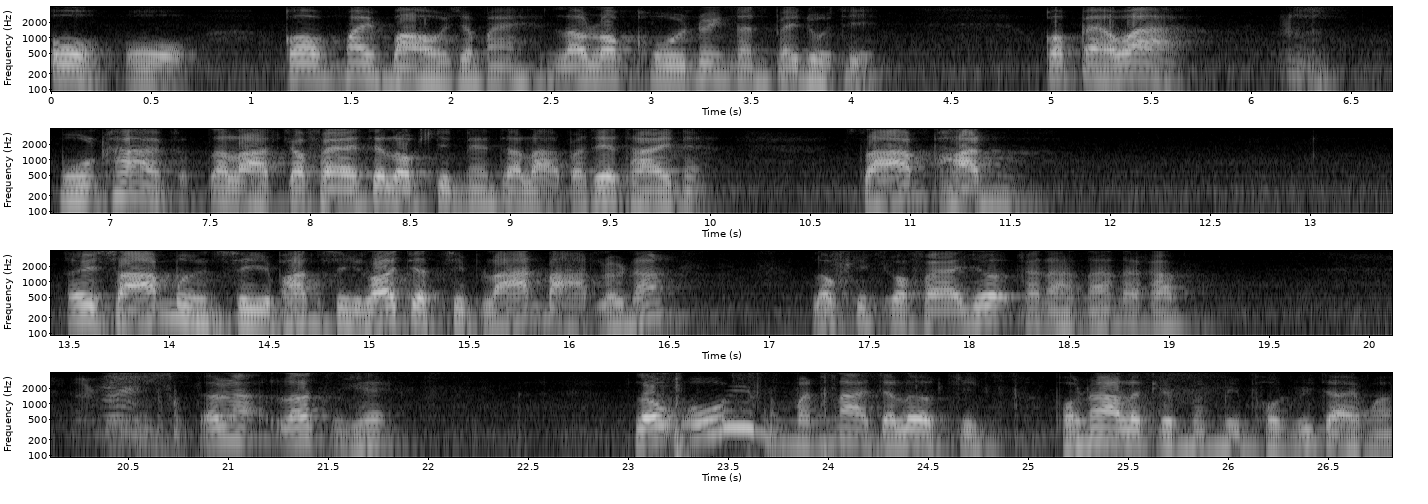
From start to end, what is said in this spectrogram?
โอ้โหก็ไม่เบาใช่ไหมเราลองคูณด้วยเงินไปดูสิ ก็แปลว่า มูลค่าตลาดกาแฟที่เรากินในตลาดประเทศไทยเนี่ยสามพันเอ้ยสามหมื่นสี่พันสี่ร้อยเจ็ดสิบล้านบาทเลยนะ เรากินกาแฟเยอะขนาดนั้นนะครับ แล้วละแล้วอย่างเงี้ยเราโอ้ยมันน่าจะเลิกกินพอหน้าเลิกกินมันมีผลวิจัยมา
